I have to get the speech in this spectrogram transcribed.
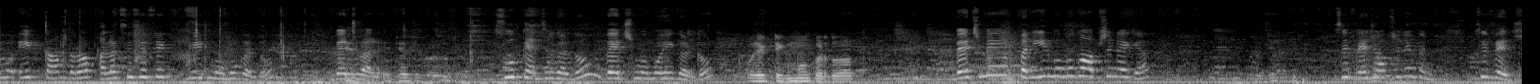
तो एक काम करो आप अलग से सिर्फ़ एक प्लेट मोमो कर दो वेज वाले। सूप कैंसिल कर दो वेज मोमो ही कर दो। और एक टिगमो कर दो आप। वेज में पनीर मोमो का ऑप्शन है क्या? सिर्फ़ वेज ऑप्शन है पन... सिर्फ़ वेज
